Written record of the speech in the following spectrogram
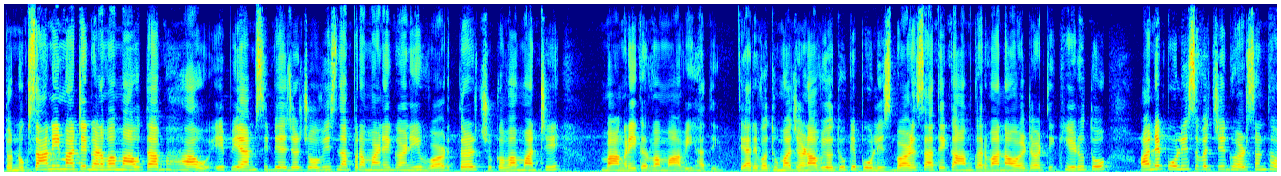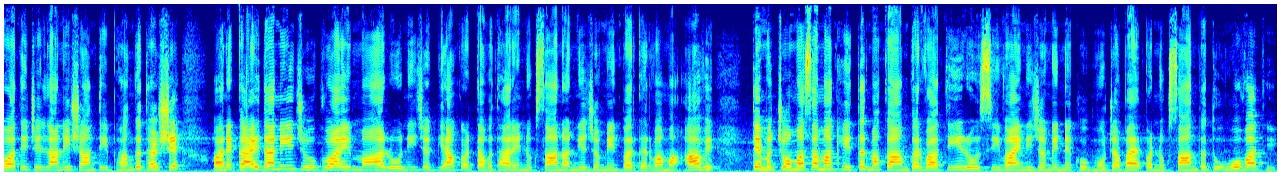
તો નુકસાની માટે ગણવામાં આવતા ભાવ એપીએમસી બે હજાર ચોવીસના પ્રમાણે ગણી વળતર ચૂકવવા માટે માંગણી કરવામાં આવી હતી. ત્યારે વધુમાં જણાવ્યું હતું કે પોલીસ બળ સાથે કામ કરવાના ઓર્ડરથી ખેડૂતો અને પોલીસ વચ્ચે ઘર્ષણ થવાથી જિલ્લાની શાંતિ ભંગ થશે અને કાયદાની જોગવાઈમાં રોની જગ્યા કરતાં વધારે નુકસાન અન્ય જમીન પર કરવામાં આવે તેમજ ચોમાસામાં ખેતરમાં કામ કરવાથી રો સિવાયની જમીનને ખૂબ મોટા પાયા પર નુકસાન થતું હોવાથી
